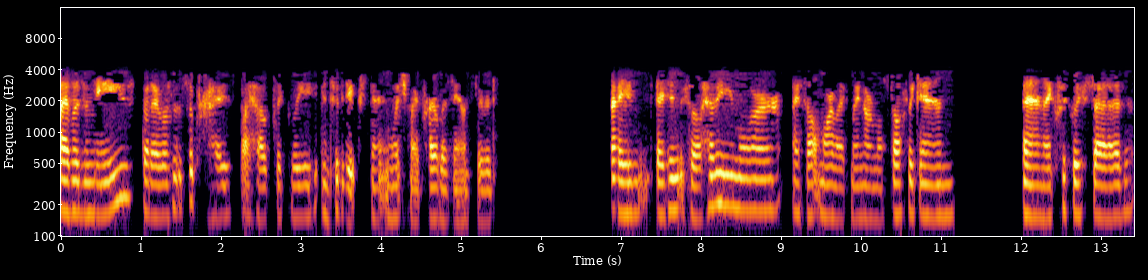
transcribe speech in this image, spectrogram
I was amazed, but I wasn't surprised by how quickly and to the extent in which my prayer was answered. I I didn't feel heavy anymore. I felt more like my normal self again. And I quickly said,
